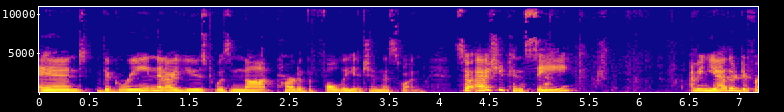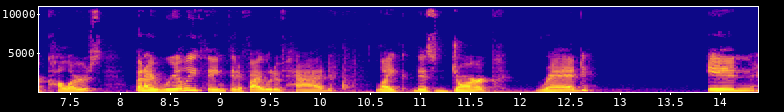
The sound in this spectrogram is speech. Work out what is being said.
And the green that I used was not part of the foliage in this one. So as you can see, I mean, yeah, they're different colors, but I really think that if I would have had like this dark red in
